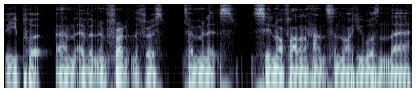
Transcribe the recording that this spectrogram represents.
he put um, Everton in front in the first ten minutes, seeing off Alan Hansen like he wasn't there.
